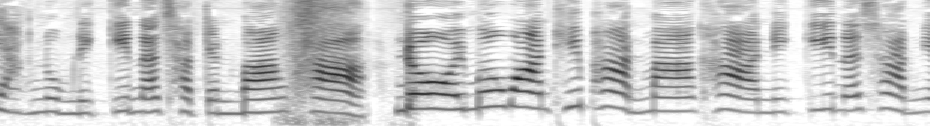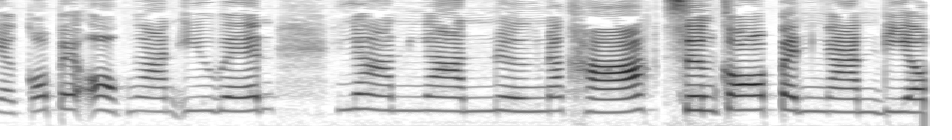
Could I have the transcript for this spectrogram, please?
อย่างหนุ่มนิกกี้นัชัดกันบ้างค่ะ โดยเมื่อวานที่ผ่านมาค่ะนิกกี้นัชัดเนี่ยก็ไปออกงานอีเวนต์งานงานหนึ่งนะคะ ซึ่งก็เป็นงานเดียว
